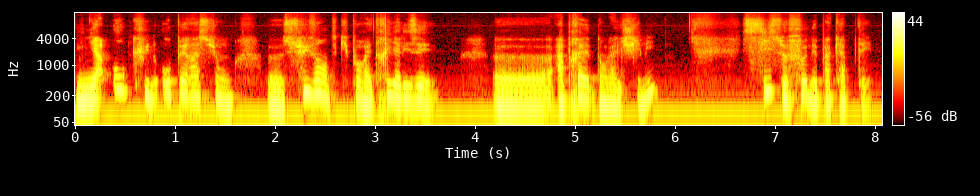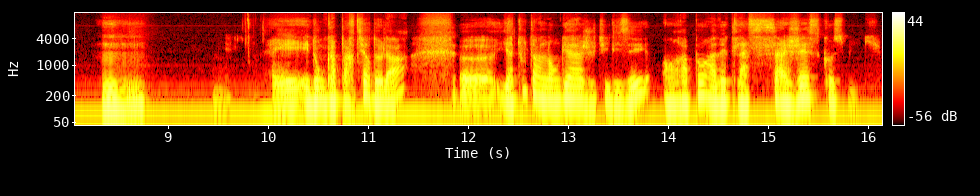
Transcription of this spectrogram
Il n'y a aucune opération euh, suivante qui pourrait être réalisée euh, après dans l'alchimie si ce feu n'est pas capté. Mhm. Et, et donc à partir de là, euh, il y a tout un langage utilisé en rapport avec la sagesse cosmique.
